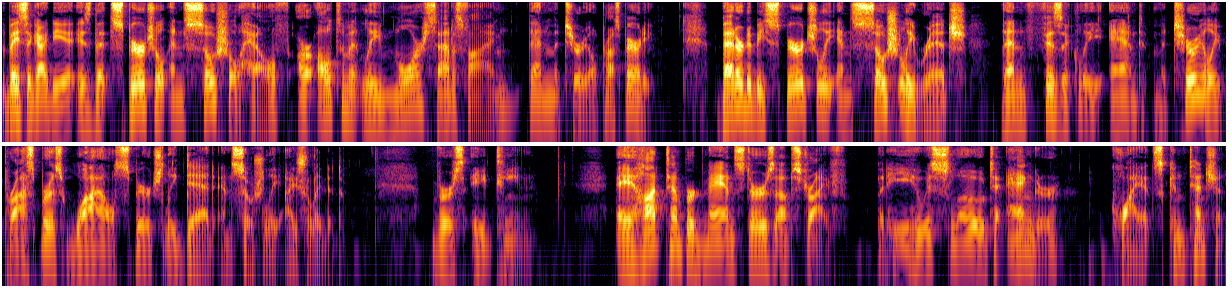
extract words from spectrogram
The basic idea is that spiritual and social health are ultimately more satisfying than material prosperity. Better to be spiritually and socially rich than physically and materially prosperous while spiritually dead and socially isolated. Verse 18 A hot tempered man stirs up strife, but he who is slow to anger quiets contention.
